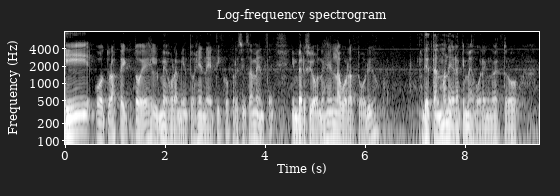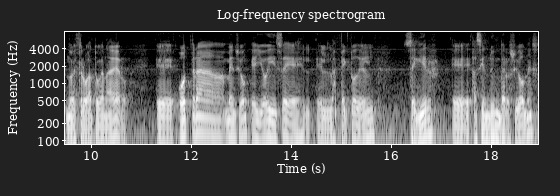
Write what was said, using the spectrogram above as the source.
y otro aspecto es el mejoramiento genético, precisamente, inversiones en laboratorios, de tal manera que mejoren nuestro, nuestro dato ganadero. Eh, otra mención que yo hice es el, aspecto del seguir eh, haciendo inversiones,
